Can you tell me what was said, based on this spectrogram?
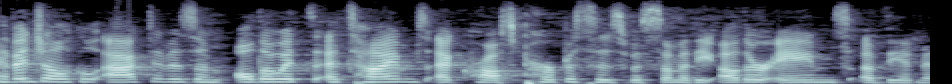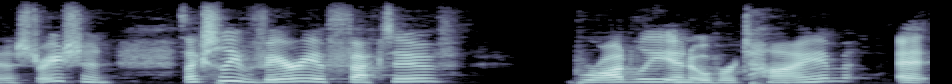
evangelical activism, although it's at times at cross purposes with some of the other aims of the administration, it's actually very effective broadly and over time at,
